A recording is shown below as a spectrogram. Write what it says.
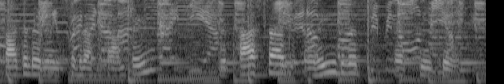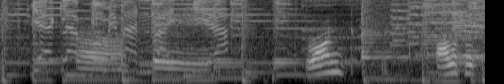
started an Instagram campaign with hashtag Read with SVK. Uh, they want all of us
